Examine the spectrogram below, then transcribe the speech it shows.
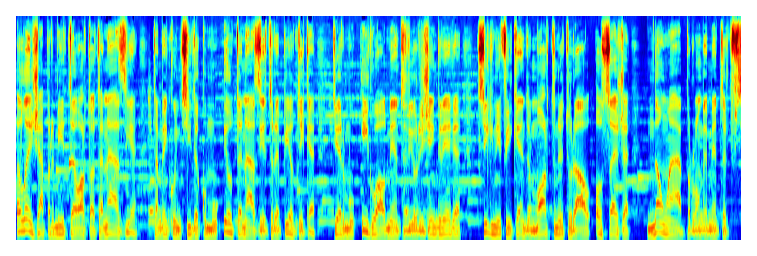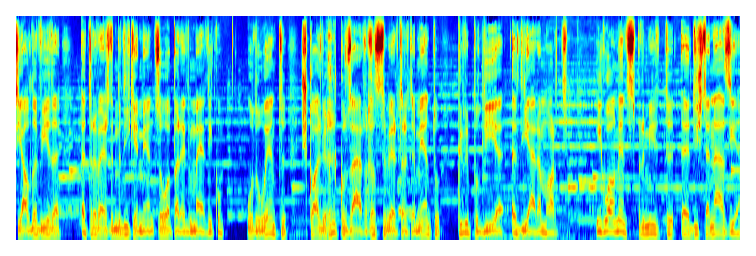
A lei já permite a ortotanásia, também conhecida como eutanásia terapêutica, termo igualmente de origem grega, significando morte natural, ou seja, não há prolongamento artificial da vida através de medicamentos ou aparelho médico. O doente escolhe recusar receber tratamento que lhe podia adiar a morte. Igualmente se permite a distanásia,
